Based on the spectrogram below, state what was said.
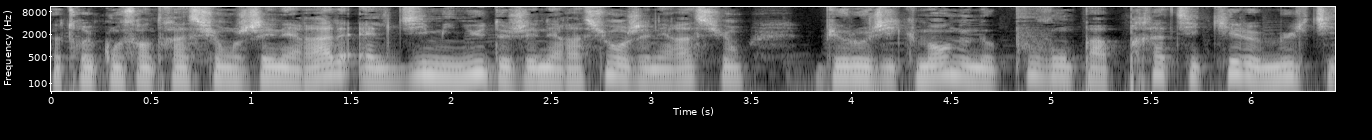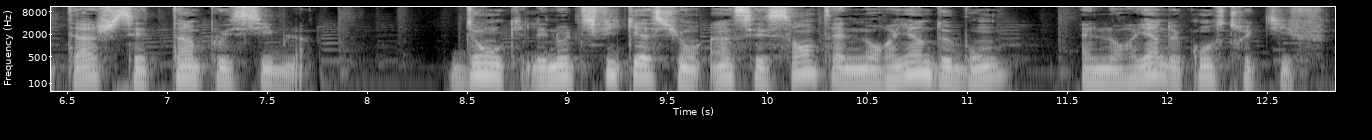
Notre concentration générale, elle diminue de génération en génération. Biologiquement, nous ne pouvons pas pratiquer le multitâche, c'est impossible. Donc les notifications incessantes, elles n'ont rien de bon, elles n'ont rien de constructif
